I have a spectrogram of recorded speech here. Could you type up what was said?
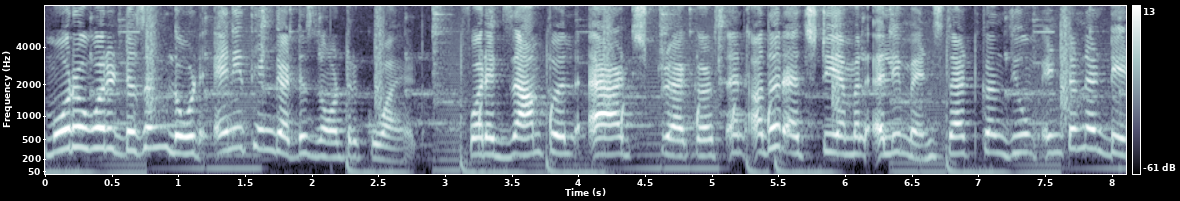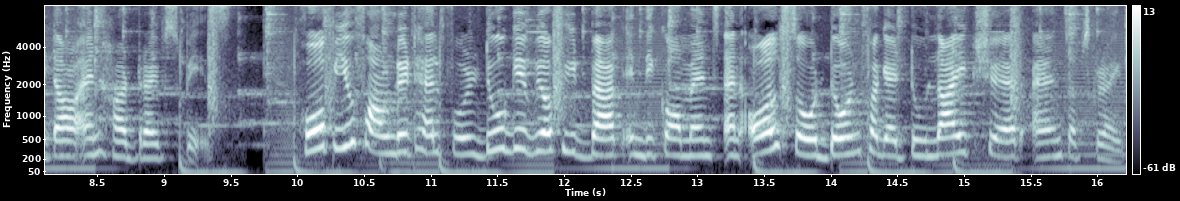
Moreover, it doesn't load anything that is not required. For example, ads, trackers and other HTML elements that consume internet data and hard drive space. Hope you found it helpful. Do give your feedback in the comments and also don't forget to like, share and subscribe.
